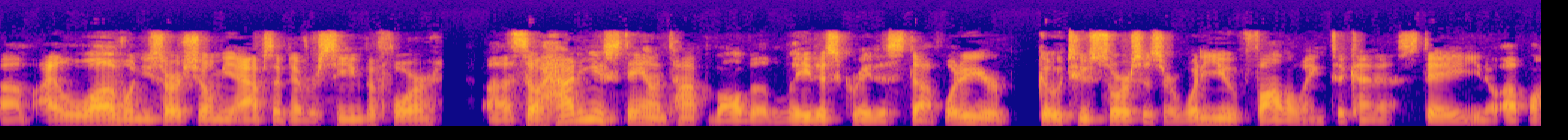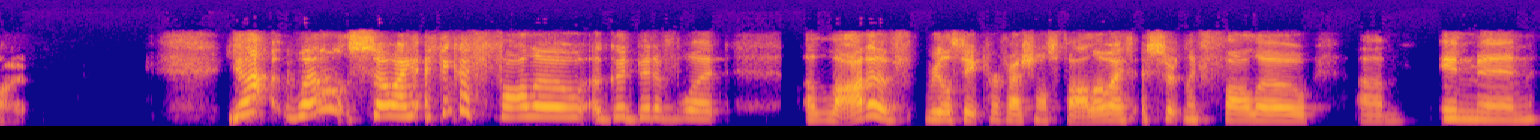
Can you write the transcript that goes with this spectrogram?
Um, I love when you start showing me apps I've never seen before. Uh, so, how do you stay on top of all the latest, greatest stuff? What are your go-to sources, or what are you following to kind of stay, you know, up on it? Yeah, well, so I, I, think I follow a good bit of what a lot of real estate professionals follow. I, I certainly follow um, Inman.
